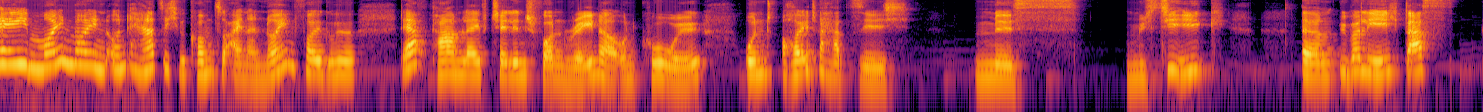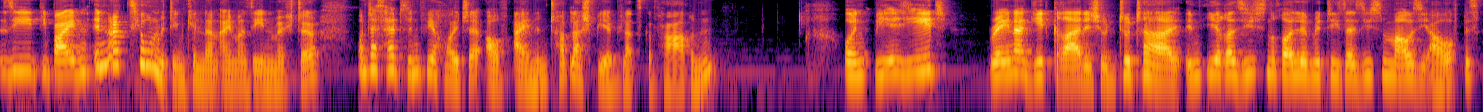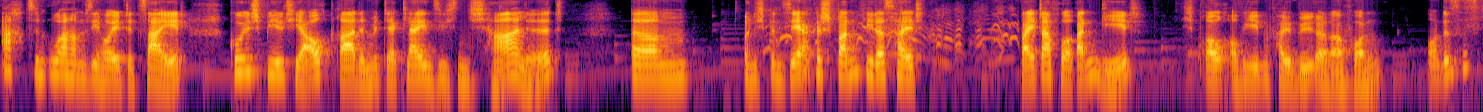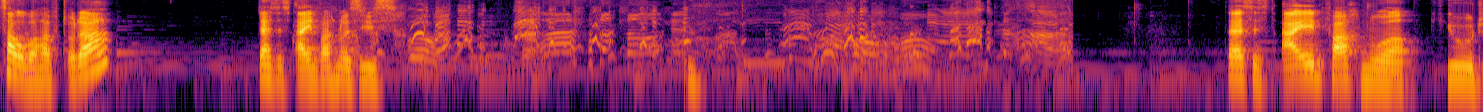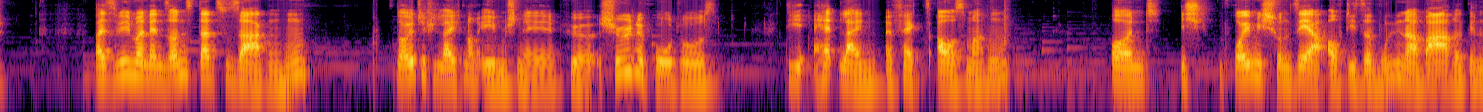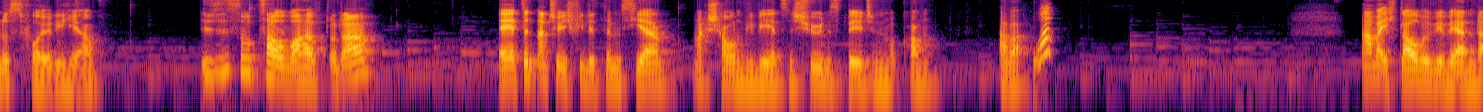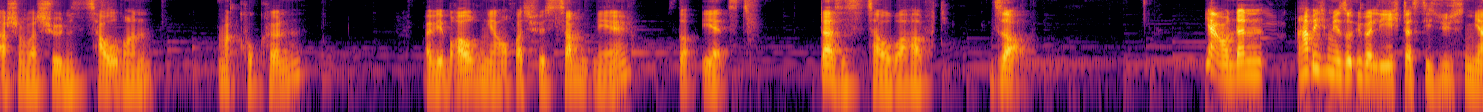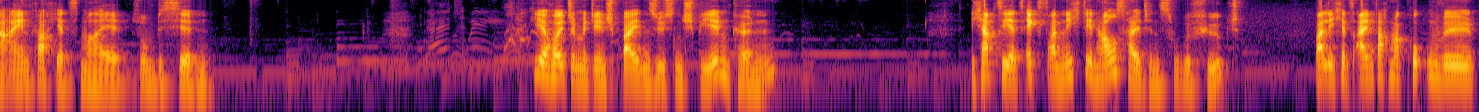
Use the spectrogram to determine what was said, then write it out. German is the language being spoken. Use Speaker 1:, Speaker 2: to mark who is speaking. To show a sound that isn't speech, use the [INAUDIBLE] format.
Speaker 1: hey, moin, moin und herzlich willkommen zu einer neuen Folge der Farm Life Challenge von Rainer und Cole. Und heute hat sich Miss Mystique ähm, überlegt, dass sie die beiden in Aktion mit den Kindern einmal sehen möchte. Und deshalb sind wir heute auf einen Toddlerspielplatz gefahren. Und wie ihr seht, Raina geht gerade schon total in ihrer süßen Rolle mit dieser süßen Mausi auf. Bis 18 Uhr haben sie heute Zeit. Cole spielt hier auch gerade mit der kleinen süßen Charlotte. Ähm, und ich bin sehr gespannt, wie das halt weiter vorangeht. Ich brauche auf jeden Fall Bilder davon. Und es ist zauberhaft, oder? Das ist einfach nur süß. Das ist einfach nur cute. Was will man denn sonst dazu sagen? Hm? Sollte vielleicht noch eben schnell für schöne Fotos die Headline-Effekts ausmachen. Und ich freue mich schon sehr auf diese wunderbare Genussfolge hier. Es ist so zauberhaft, oder? Ja, jetzt sind natürlich viele Sims hier. Mal schauen, wie wir jetzt ein schönes Bild hinbekommen. Aber, what? Aber ich glaube, wir werden da schon was Schönes zaubern. Mal gucken. Weil wir brauchen ja auch was fürs Thumbnail. So, jetzt. Das ist zauberhaft. So. Ja, und dann habe ich mir so überlegt, dass die Süßen ja einfach jetzt mal so ein bisschen hier heute mit den beiden Süßen spielen können. Ich habe sie jetzt extra nicht den Haushalt hinzugefügt, weil ich jetzt einfach mal gucken will,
